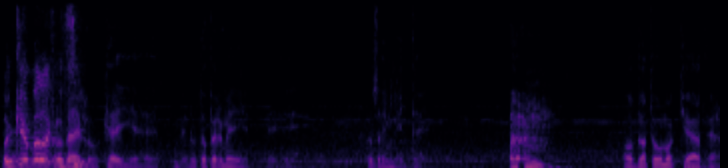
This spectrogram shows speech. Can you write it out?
Ma che Eh, bella mio così. fratello, ok, è venuto per me. E cosa hai in mente? Ho dato un'occhiata.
